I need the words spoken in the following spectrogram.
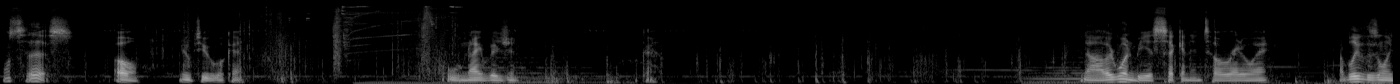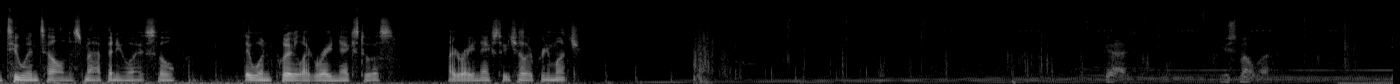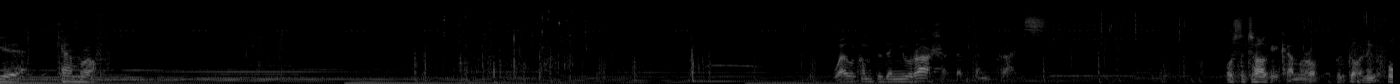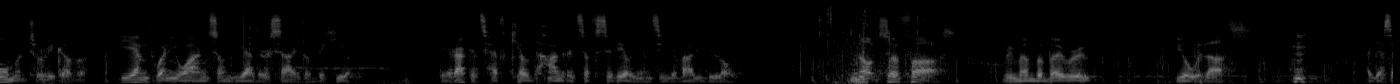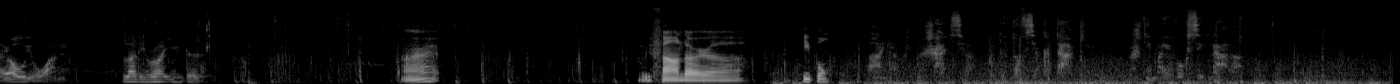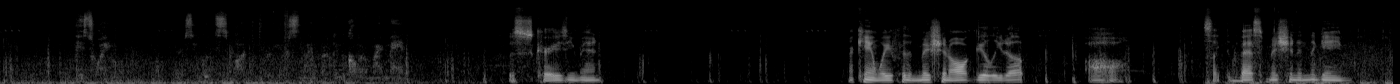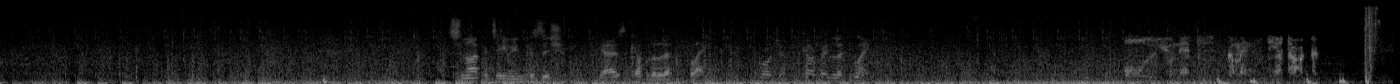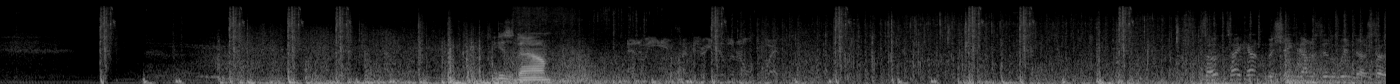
What's this? Oh, noob tube, okay. Ooh, night vision. Okay. Nah, there wouldn't be a second intel right away. I believe there's only two intel on this map anyway, so they wouldn't put it like right next to us. Like right next to each other pretty much. Guys, you smell that? Yeah, camera off. Welcome to the new Russia, Captain Price. What's the target, Kamarov? We've got an informant to recover. The M21's on the other side of the hill. The rockets have killed hundreds of civilians in the valley below. Not so fast. Remember Beirut? You're with us. I guess I owe you one. Bloody right you do. Alright. We found our uh, people. Ваня, приближайся. Готовься к атаке. Жди моего сигнала. This way. There's a good spot where your sniper can cover my men. This is crazy, man. I can't wait for the mission all ghillied up. Oh, it's like the best mission in the game. Sniper team in position. Guys, cover the left flank. Roger, covering left flank. All units, He's down. Enemy infantry to the northwest. So take out the machine gunners in the window so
